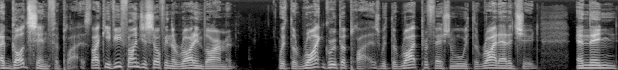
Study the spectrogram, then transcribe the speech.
a godsend for players. Like if you find yourself in the right environment with the right group of players, with the right professional, with the right attitude, and then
